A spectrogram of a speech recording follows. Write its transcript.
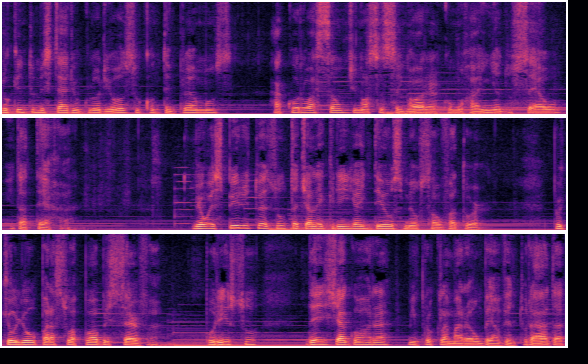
No quinto mistério glorioso contemplamos a coroação de Nossa Senhora como Rainha do céu e da terra. Meu espírito exulta de alegria em Deus, meu Salvador, porque olhou para sua pobre serva. Por isso, desde agora me proclamarão bem-aventurada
